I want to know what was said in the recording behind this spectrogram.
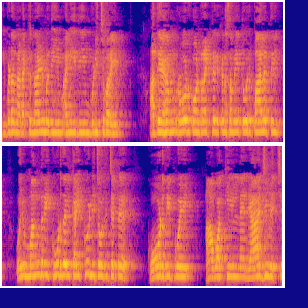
ഇവിടെ നടക്കുന്ന അഴിമതിയും അനീതിയും വിളിച്ചു പറയും. അദ്ദേഹം റോഡ് കോൺട്രാക്ട് എടുക്കുന്ന സമയത്ത് ഒരു പാലത്തിൽ ഒരു മന്ത്രി കൂടുതൽ കൈക്കൂലി ചോദിച്ചിട്ട് കോടതി പോയി ആ വക്കീലിനെ രാജിവെച്ച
